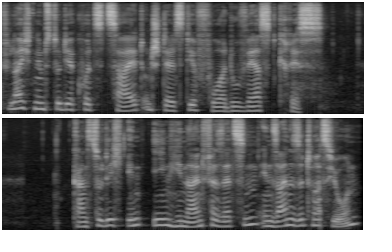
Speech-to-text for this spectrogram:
Vielleicht nimmst du dir kurz Zeit und stellst dir vor, du wärst Chris. Kannst du dich in ihn hineinversetzen, in seine Situation?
